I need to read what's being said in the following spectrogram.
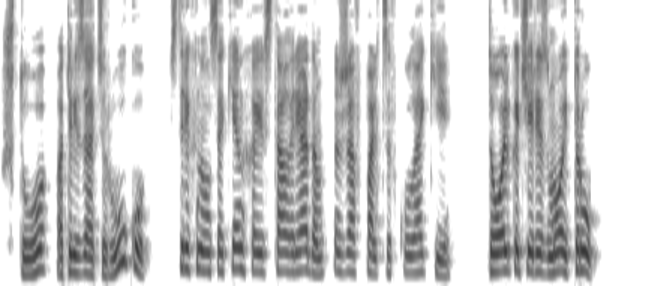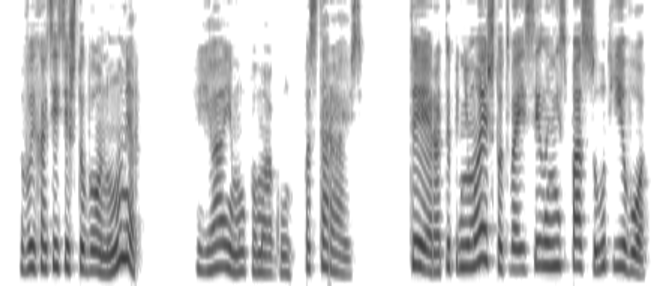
«Что? Отрезать руку?» – встряхнулся Кенха и встал рядом, сжав пальцы в кулаки. «Только через мой труп». Вы хотите, чтобы он умер? Я ему помогу, постараюсь. Тера, ты понимаешь, что твои силы не спасут его?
